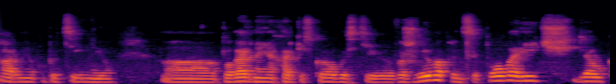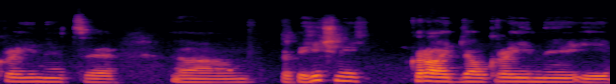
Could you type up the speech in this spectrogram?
армією окупаційною. Повернення Харківської області важлива, принципова річ для України. Це стратегічний край для України, і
